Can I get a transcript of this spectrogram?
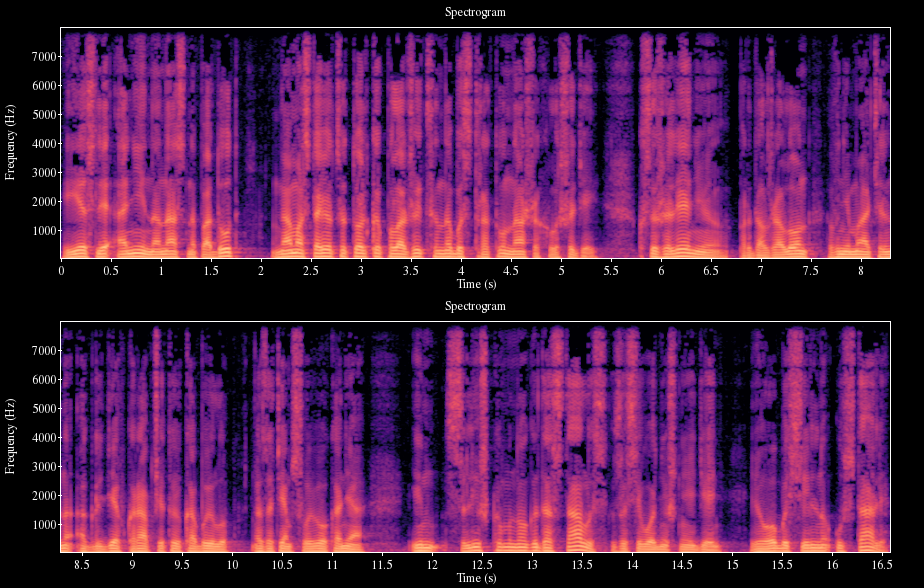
и если они на нас нападут, нам остается только положиться на быстроту наших лошадей. К сожалению, — продолжал он, внимательно оглядев крапчатую кобылу, а затем своего коня, — им слишком много досталось за сегодняшний день, и оба сильно устали.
